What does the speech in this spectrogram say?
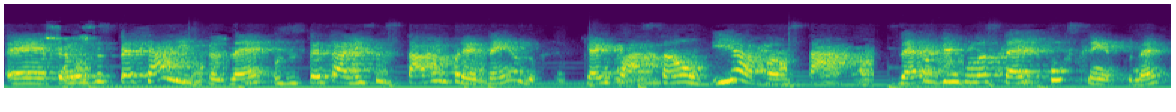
é, pelos especialistas, né? Os especialistas estavam prevendo que a inflação ia avançar 0,7%, né?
